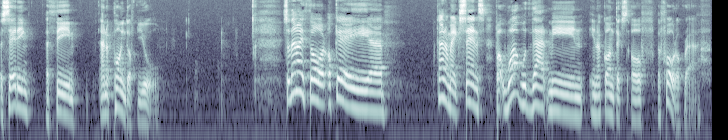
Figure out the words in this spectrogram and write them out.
a setting, a theme, and a point of view. So then I thought, okay, uh, kind of makes sense, but what would that mean in a context of a photograph?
